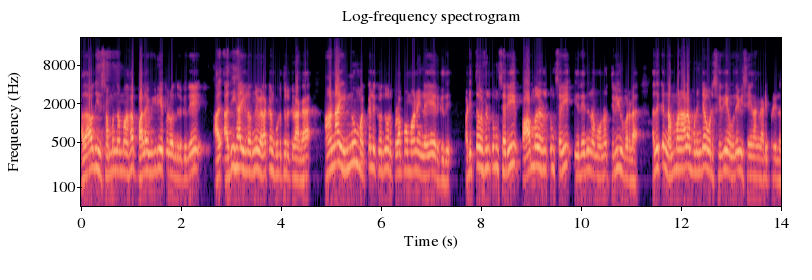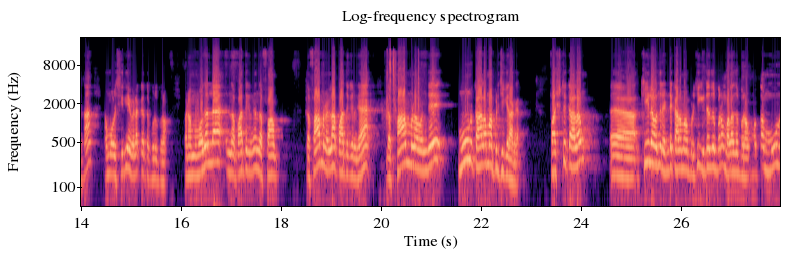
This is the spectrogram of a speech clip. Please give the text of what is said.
அதாவது இது சம்பந்தமாக பல வீடியோக்கள் வந்திருக்குது. அதிகாரிகள் வந்து விளக்கம் கொடுத்துருக்குறாங்க. ஆனால் இன்னும் மக்களுக்கு வந்து ஒரு குழப்பமான நிலையே இருக்குது. படித்தவர்களுக்கும் சரி பாமரர்களுக்கும் சரி இதுலேருந்து நம்ம ஒன்றும் தெளிவு பெறல. அதுக்கு நம்மளால முடிஞ்ச ஒரு சிறிய உதவி செய்யலாங்கிற அடிப்படையில் தான் நம்ம ஒரு சிறிய விளக்கத்தை கொடுக்குறோம். இப்போ நம்ம முதல்ல இந்த பார்த்துக்கிறோங்க இந்த ஃபார்ம் இந்த ஃபார்ம் நல்லா பார்த்துக்கிறோங்க இந்த ஃபார்ம்ல வந்து மூணு காலமா பிரிச்சுக்கிறாங்க. ஃபர்ஸ்ட் காலம் கீழே வந்து ரெண்டு காலமா பிடிச்சி இடதுபுறம் வலதுபுறம் மொத்தம் மூணு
